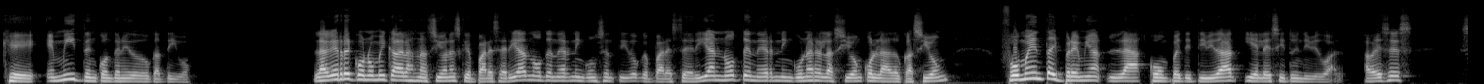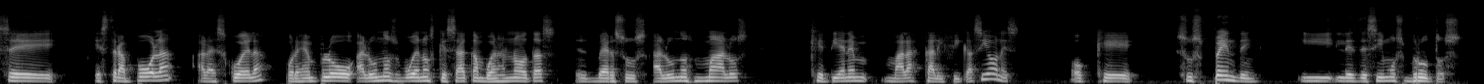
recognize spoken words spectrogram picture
que emiten contenido educativo. La guerra económica de las naciones que parecería no tener ningún sentido, que parecería no tener ninguna relación con la educación, fomenta y premia la competitividad y el éxito individual. A veces se extrapola a la escuela por ejemplo, alumnos buenos que sacan buenas notas eh, versus alumnos malos que tienen malas calificaciones o que suspenden y les decimos brutos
